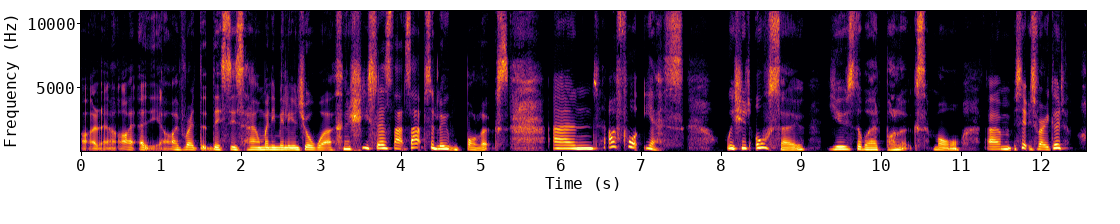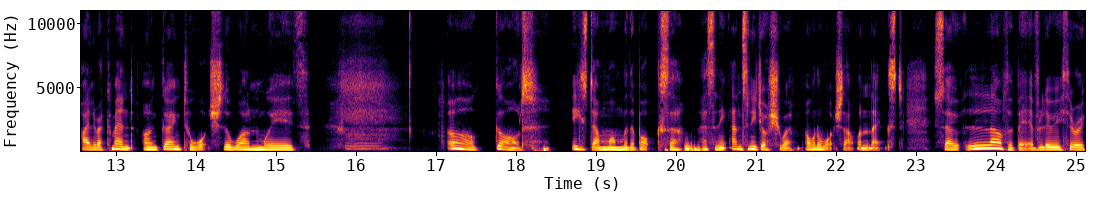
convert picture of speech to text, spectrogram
I, I, have read that this is how many millions you're worth. And she says that's absolute bollocks. And I thought, yes, we should also use the word bollocks more. Um, so it was very good. Highly recommend. I'm going to watch the one with. Oh, God. He's done one with a boxer, hasn't he? Anthony Joshua. I want to watch that one next. So, love a bit of Louis Theroux.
